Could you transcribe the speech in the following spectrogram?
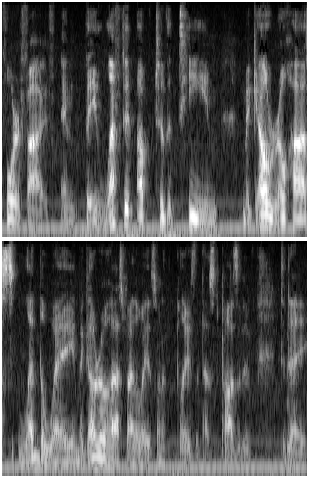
Four or five. And they left it up to the team. Miguel Rojas led the way. Miguel Rojas, by the way, is one of the players that tested positive today.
